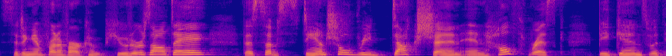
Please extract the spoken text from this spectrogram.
sitting in front of our computers all day, the substantial reduction in health risk begins with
